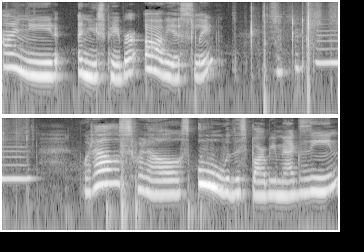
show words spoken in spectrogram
I need a newspaper, obviously. what else? What else? Ooh, this Barbie magazine.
